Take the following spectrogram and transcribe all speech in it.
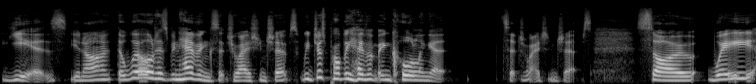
years. You know, the world has been having situationships. We just probably haven't been calling it situationships. So we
